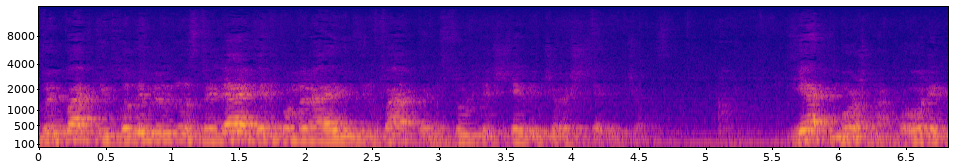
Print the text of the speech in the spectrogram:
випадків, коли людину стріляють, він помирає від інфаркту, інсульту, ще від чогось, ще від чогось. Як можна говорити?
